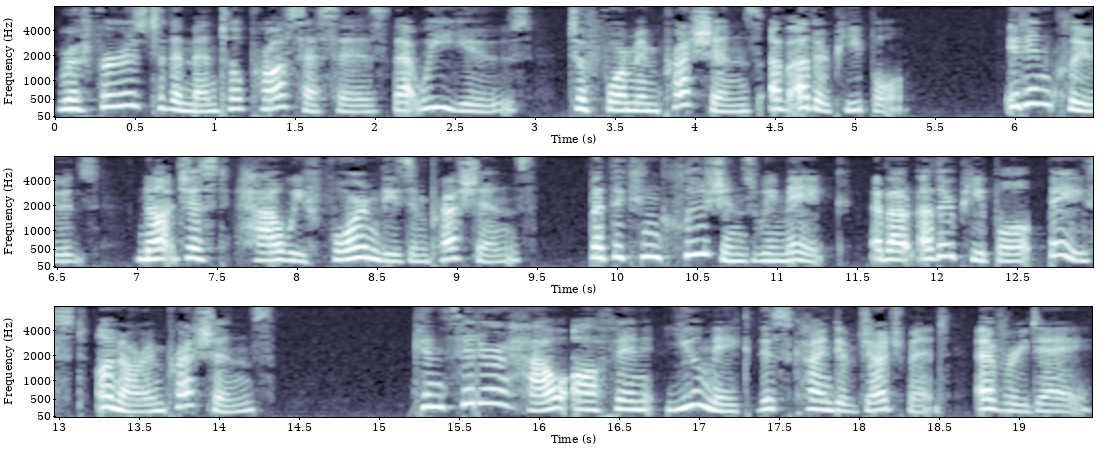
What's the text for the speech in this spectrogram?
refers to the mental processes that we use to form impressions of other people. It includes not just how we form these impressions, but the conclusions we make about other people based on our impressions. Consider how often you make this kind of judgment every day.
